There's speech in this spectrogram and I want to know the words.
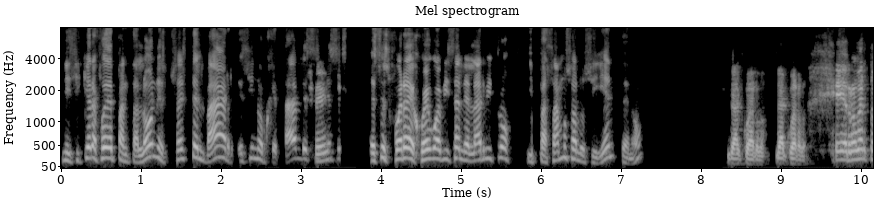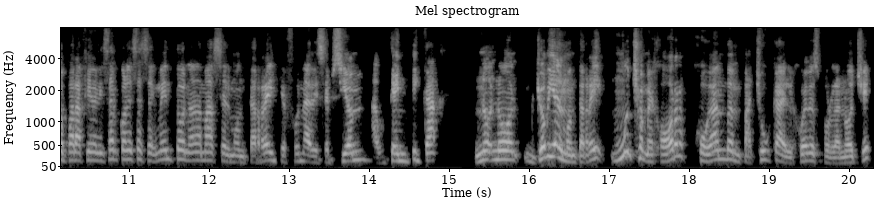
ni siquiera fue de pantalones, pues este el bar, es inobjetable, ese, es fuera de juego, avísale al árbitro y pasamos a lo siguiente, ¿no? De acuerdo, de acuerdo. Eh, Roberto, para finalizar con ese segmento, nada más el Monterrey, que fue una decepción auténtica. No, no, yo vi al Monterrey mucho mejor jugando en Pachuca el jueves por la noche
